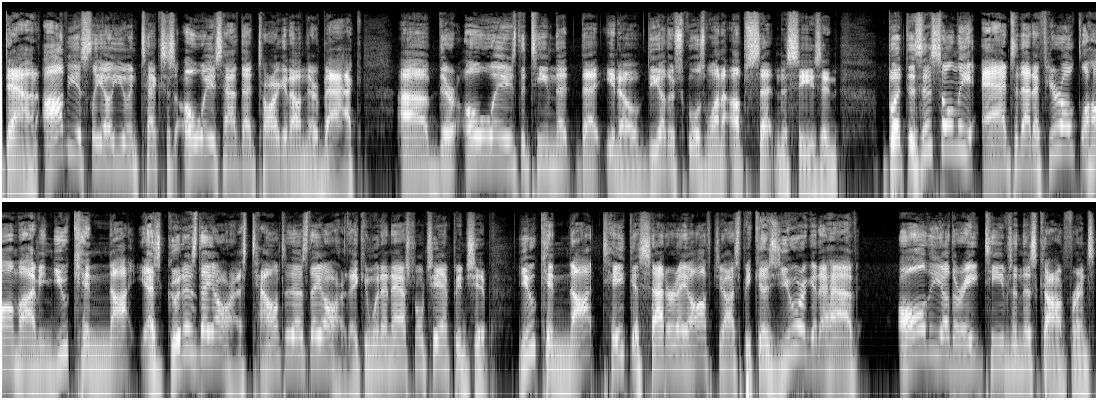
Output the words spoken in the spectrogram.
down. Obviously, OU and Texas always have that target on their back. Uh, they're always the team that that you know the other schools want to upset in the season. But does this only add to that? If you're Oklahoma, I mean, you cannot, as good as they are, as talented as they are, they can win a national championship. You cannot take a Saturday off, Josh, because you are going to have all the other eight teams in this conference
